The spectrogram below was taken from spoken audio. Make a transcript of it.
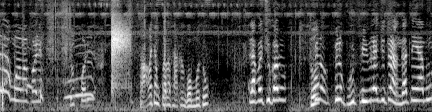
એલા મોમાં પડ્યું શું કરું? પેલો પેલો ભૂત બીવરાઈ ગયું તો અંગાત નહીં આવું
